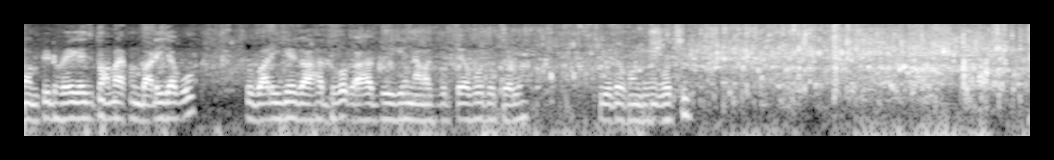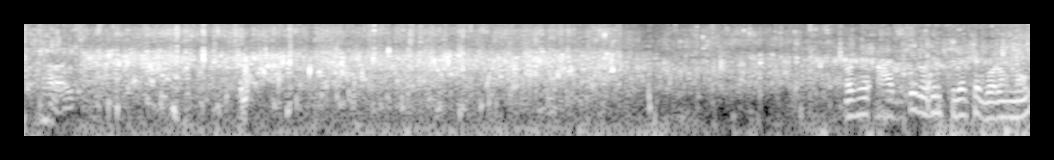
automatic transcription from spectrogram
কমপ্লিট হয়ে গেছে, তো আমরা এখন বাড়ি যাব। তো বাড়ি গিয়ে গা হাত ধোবো, গা হাত ধুয়ে গিয়ে নামাজ পড়তে যাব, তো চলো। ভিডিওটা কন্টিনিউ করছি। তবে আজকে রোদের খুব একটা গরম নেই।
